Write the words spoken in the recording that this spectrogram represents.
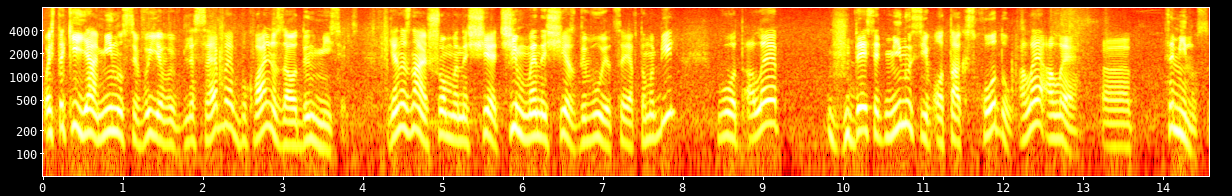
Ось такі я мінуси виявив для себе буквально за один місяць. Я не знаю, що мене ще, чим мене ще здивує цей автомобіль. От, але 10 мінусів отак з ходу. Але, але, е, це мінуси.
